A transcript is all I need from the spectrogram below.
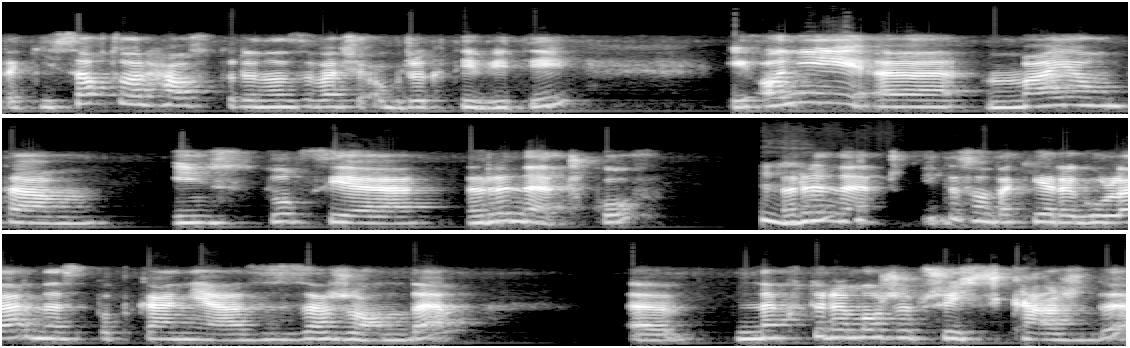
taki software house, który nazywa się Objectivity i oni e, mają tam instytucje ryneczków. Mhm. Ryneczki to są takie regularne spotkania z zarządem, na które może przyjść każdy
